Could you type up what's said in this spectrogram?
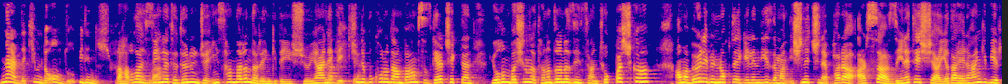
Nerede kimde olduğu bilinir rahatlıkla. Olay ziynete dönünce insanların da rengi değişiyor. Yani Tabii ki. şimdi bu konudan bağımsız gerçekten yolun başında tanıdığınız insan çok başka. Ama böyle bir noktaya gelindiği zaman işin içine para, arsa, ziynet eşya ya da herhangi bir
